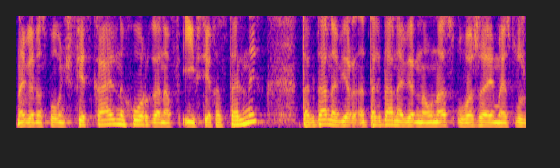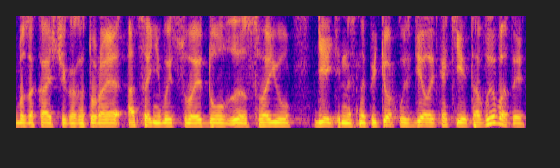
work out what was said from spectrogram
наверное, с помощью фискальных органов и всех остальных, тогда, наверное, тогда, наверное, у нас уважаемая служба заказчика, которая которая оценивает свою, дол- свою деятельность на пятерку, сделает какие-то выводы,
